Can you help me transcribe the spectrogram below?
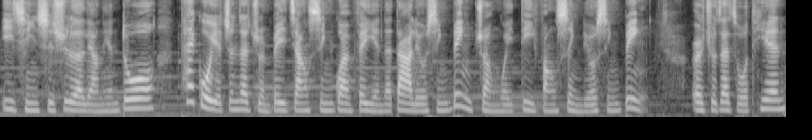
疫情持续了两年多，泰国也正在准备将新冠肺炎的大流行病转为地方性流行病。而就在昨天，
